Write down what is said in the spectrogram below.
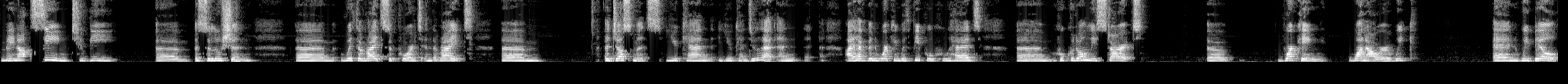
may not seem to be um, a solution um, with the right support and the right um, adjustments, you can you can do that. And I have been working with people who had um, who could only start uh, working one hour a week, and we built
